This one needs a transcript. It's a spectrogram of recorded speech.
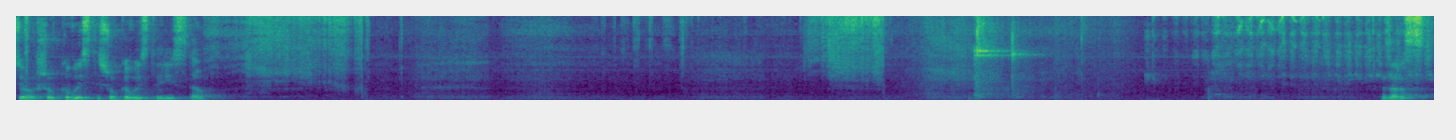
Все, шовковистий, шовковистий ріс став. Зараз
